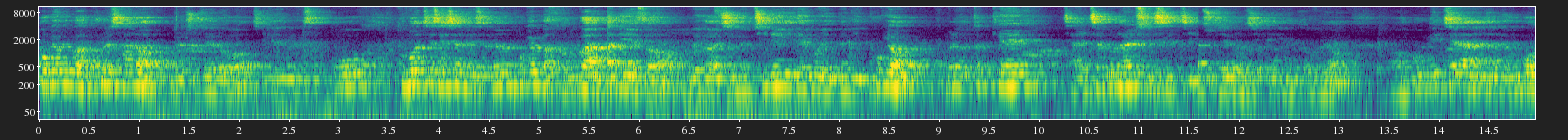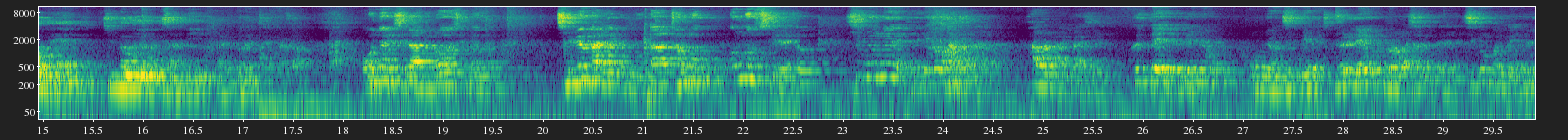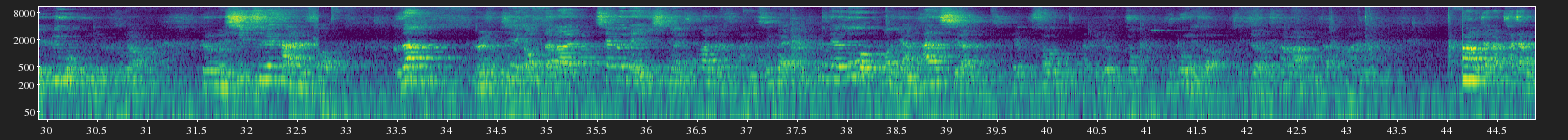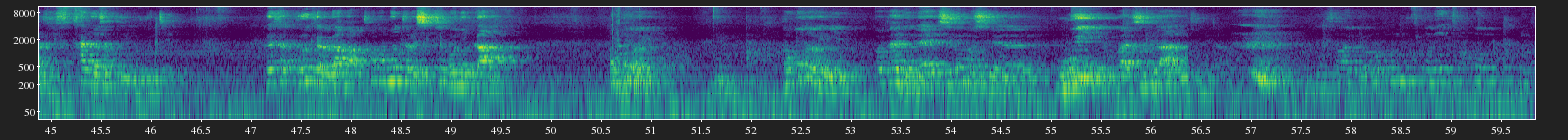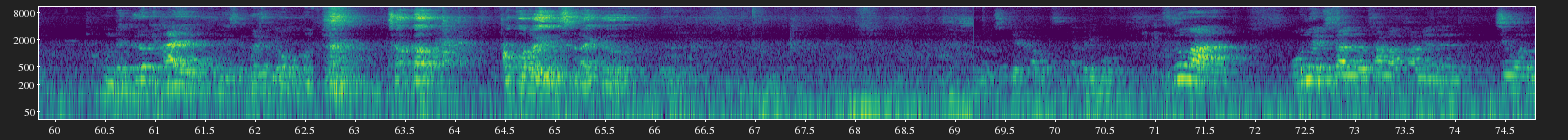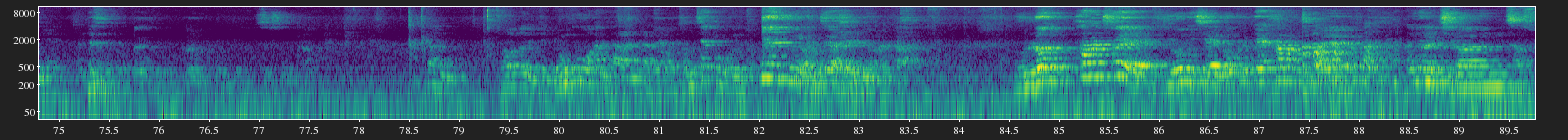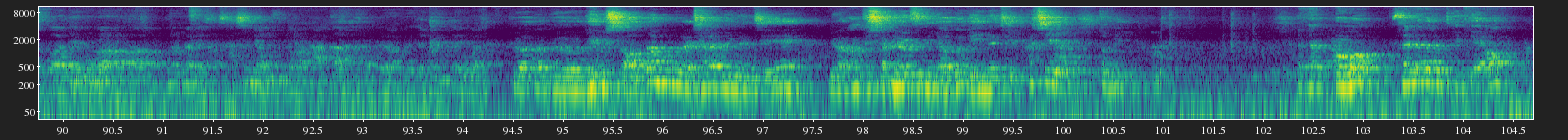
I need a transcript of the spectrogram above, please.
폭염과 풀 산업을 주제로 진행을 했었고 두 번째 세션에서는 폭염과 건강 단위에서 우리가 지금 진행이 되고 있는 이 폭염을 어떻게 잘 적응할 수 있을지 주제로 진행할 거고요. 어, 국민재난안전연구원의 김동우 연구사님이 발표를 5년 질환으로 지금 질병관리본부가 전국 응급실에서 16년에 되게 돌아갔잖아요. 8월 말까지. 그때 17명 집계에 14분 돌아가셨는데 지금 보니까 17분이거든요. 그러면 17회 사안에서 그 다음 별로 피해가 없다가 최근에 20년 후반 들어서 많이 증가했거든요. 근데도 뭐 양산시라든지 대구 서구 이쪽 부분에서 실제로 사망자가 많이 사망자가 가장 비슷한 누군지 그래서 그 결과 막 토너먼트를 시켜보니까 독도동이 독도동이 뽑혔는데 지금 보시면 5인 인구가 증가하는 중입니다. 그래서 이런 부분이 조금 조금 매끄럽게 가야 되는 부분이 있어요. 그래서 이 부분 자, 아까 독도로의 슬라이드 로 집계를 하고 있습니다. 그리고 그동안 오늘 질환으로 사망하면은 지원이 안 됐었죠. 그런 부분이 있으십니까? 일단 저는 이제 연구한 사람이라서 정책 부분은 좀 1년 중에 언제가 제일 위험할까? 물론 8월 초에 기온이 제일 높을 때 사망자인데 오늘 질환 자수가 대구가 오늘까지 해서 40명 정도가 나왔다 하더라고요. 그렇기 때문에 대구가 그 어떤 그 대구시가 어떤 부분을 잘하고 있는지 우리가 광주시가 배울 수 있는 게 어떤 게 있는지 사실 좀 바로 설명을 좀 드릴게요.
